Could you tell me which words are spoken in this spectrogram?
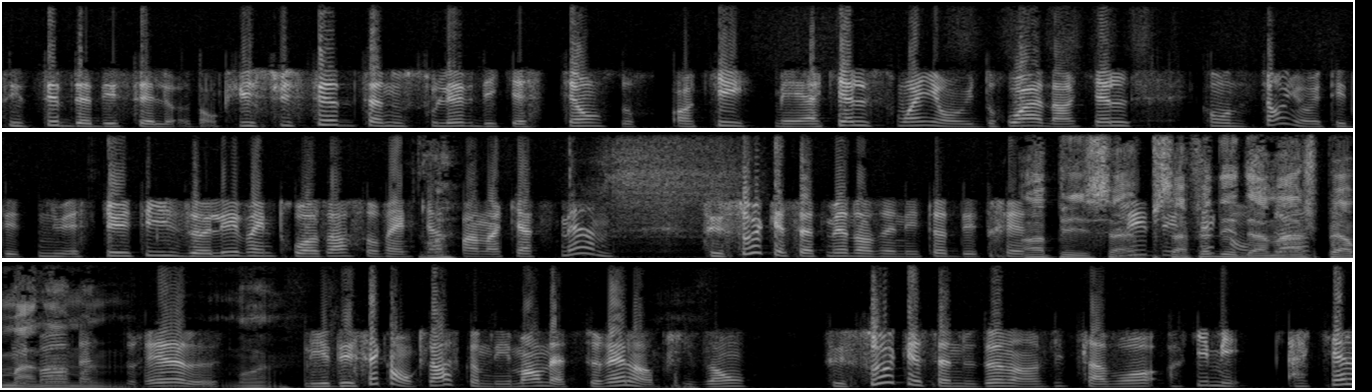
ces types de décès-là. Donc, les suicides, ça nous soulève des questions sur, OK, mais à quels soins ils ont eu droit, dans quelles conditions ils ont été détenus? Est-ce qu'ils ont été isolés 23 heures sur 24 pendant quatre semaines? C'est sûr que ça te met dans un état de détresse. Ah, puis ça, ça fait des dommages permanents, même. Les décès qu'on classe comme des morts naturelles en prison, c'est sûr que ça nous donne envie de savoir, OK, mais à quel,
